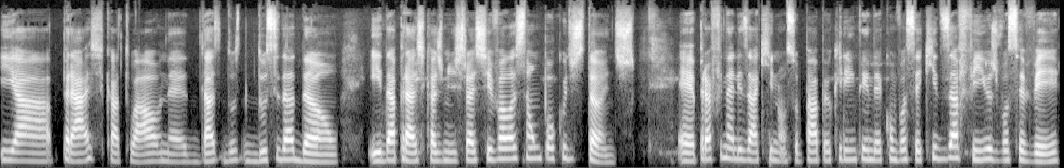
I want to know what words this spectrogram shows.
e a prática atual né, da, do, do, cidadão e da prática administrativa, elas são um pouco distantes. É, Para finalizar aqui nosso papo, eu queria entender com você que desafios você vê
